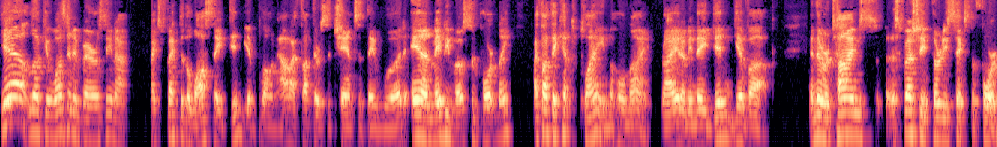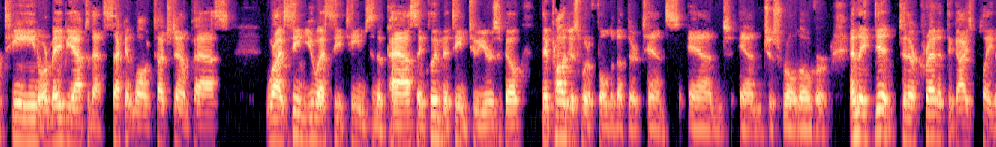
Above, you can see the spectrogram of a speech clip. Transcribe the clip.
yeah, look, it wasn't embarrassing. I, I expected the loss. They did get blown out. I thought there was a chance that they would. And maybe most importantly, I thought they kept playing the whole night, right? I mean, they didn't give up. And there were times, especially 36 to 14, or maybe after that second long touchdown pass, where I've seen USC teams in the past, including the team two years ago, they probably just would have folded up their tents and and just rolled over. And they did. To their credit, the guys played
